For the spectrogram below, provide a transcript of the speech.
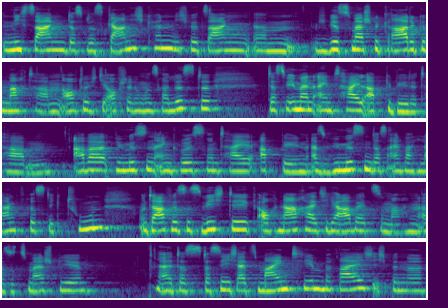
nicht sagen, dass wir das gar nicht können. Ich würde sagen, ähm, wie wir es zum Beispiel gerade gemacht haben, auch durch die Aufstellung unserer Liste, dass wir immer einen Teil abgebildet haben. Aber wir müssen einen größeren Teil abbilden. Also wir müssen das einfach langfristig tun. Und dafür ist es wichtig, auch nachhaltige Arbeit zu machen. Also zum Beispiel das, das sehe ich als mein Themenbereich. Ich bin eine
